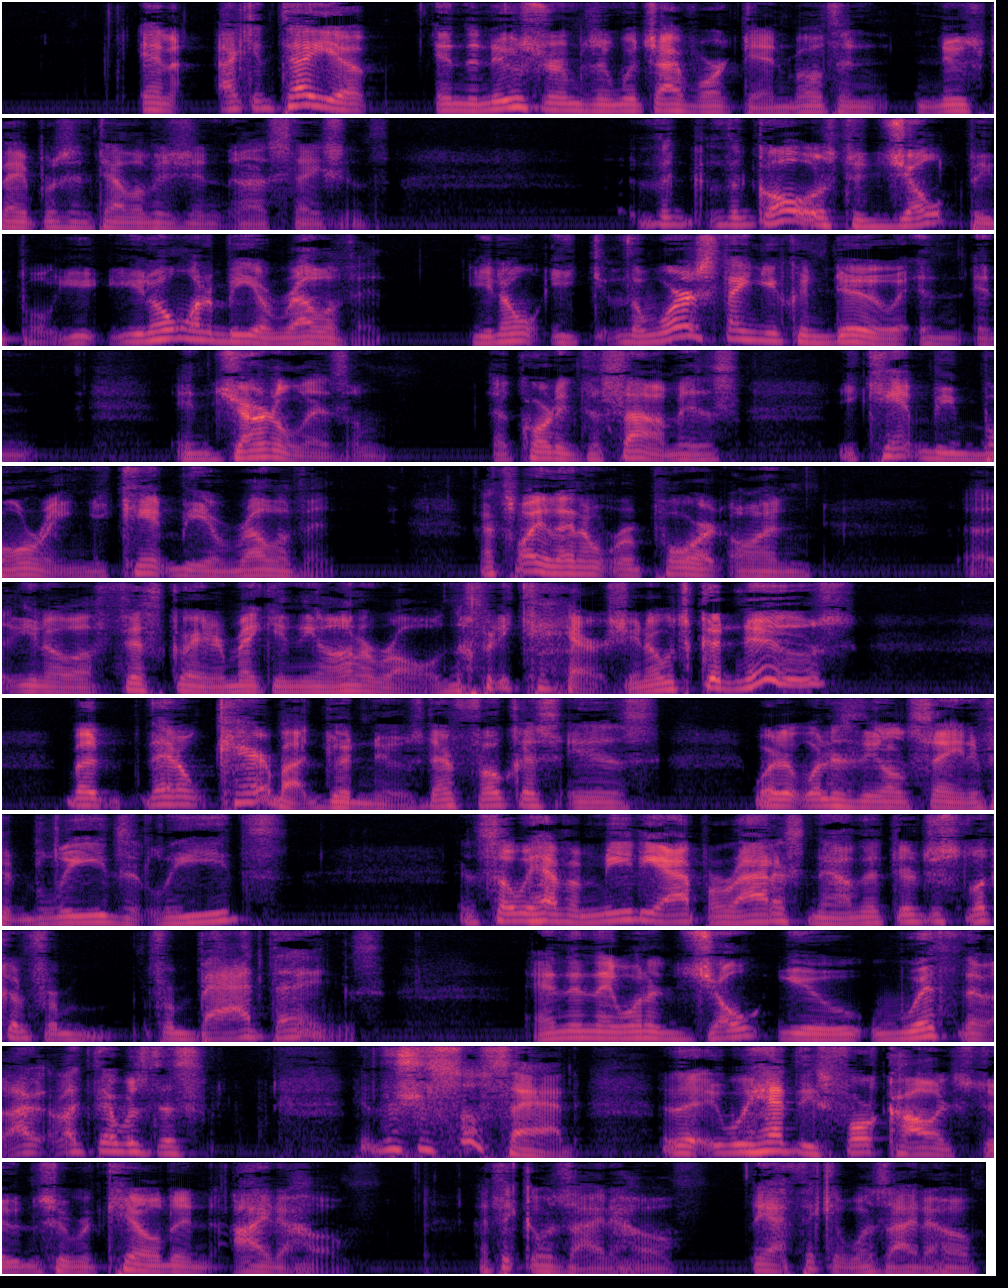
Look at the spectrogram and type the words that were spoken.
And I can tell you, in the newsrooms in which I've worked in, both in newspapers and television uh, stations, the the goal is to jolt people. You you don't want to be irrelevant. You don't. You, the worst thing you can do in in in journalism, according to some, is you can't be boring. You can't be irrelevant. That's why they don't report on, uh, you know, a fifth grader making the honor roll. Nobody cares. You know, it's good news, but they don't care about good news. Their focus is, what, what is the old saying? If it bleeds, it leads. And so we have a media apparatus now that they're just looking for, for bad things. And then they want to jolt you with them. I, like there was this, this is so sad. We had these four college students who were killed in Idaho. I think it was Idaho. Yeah, I think it was Idaho.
